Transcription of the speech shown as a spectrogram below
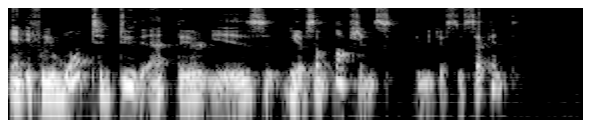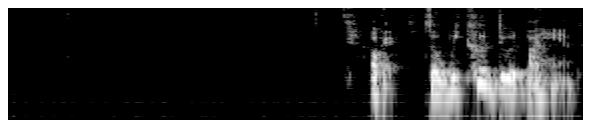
And if we want to do that, there is, we have some options. Give me just a second. Okay, so we could do it by hand.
